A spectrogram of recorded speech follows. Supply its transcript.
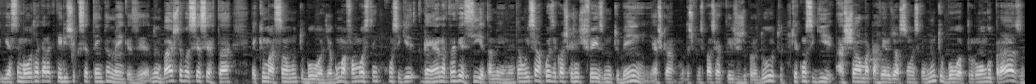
E essa é uma outra característica que você tem também, quer dizer, não basta você acertar é que uma ação é muito boa, de alguma forma você tem que conseguir ganhar na travessia também, né? Então isso é uma coisa que eu acho que a gente fez muito bem, acho que é uma das principais características do produto, que é conseguir achar uma carteira de ações que é muito boa para o longo prazo,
